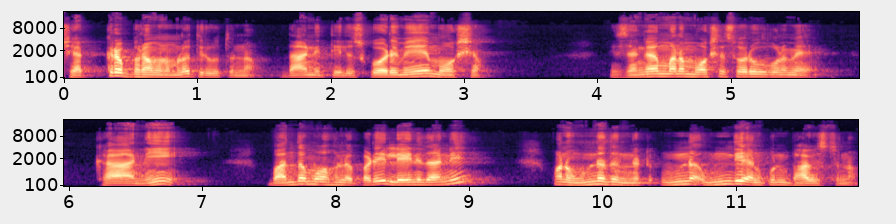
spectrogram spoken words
చక్రభ్రమణంలో తిరుగుతున్నాం. దాన్ని తెలుసుకోవడమే మోక్షం. నిజంగా మనం మోక్ష స్వరూపమే కానీ బంధమోహంలో పడి లేనిదాన్ని మనం ఉన్నది ఉన్నట్టు ఉన్న ఉంది అనుకుని భావిస్తున్నాం.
